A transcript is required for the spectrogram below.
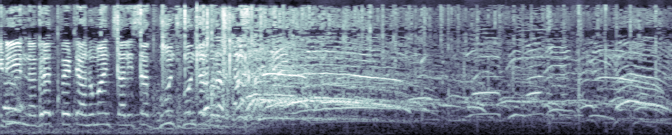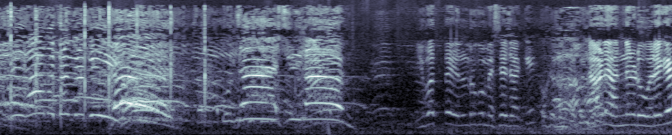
ಇಡೀ ನಗರದ ಪೇಟೆ ಹನುಮಾನ್ ಚಾಲೀಸ ಗೂಂಜ್ ಗೂಂಜಲ್ ಬರುತ್ತೆ ಇವತ್ತೇ ಎಲ್ರಿಗೂ ಮೆಸೇಜ್ ಹಾಕಿ, ನಾಳೆ ಹನ್ನೆರಡುವರೆಗೆ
